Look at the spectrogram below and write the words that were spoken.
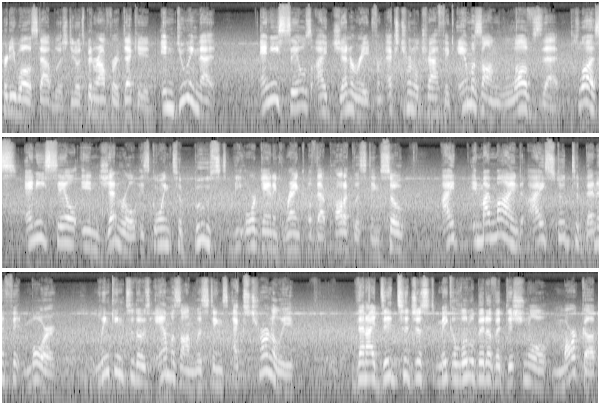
pretty well established. You know, it's been around for a decade. In doing that, any sales I generate from external traffic, Amazon loves that. Plus, any sale in general is going to boost the organic rank of that product listing. So, I in my mind, I stood to benefit more linking to those Amazon listings externally than I did to just make a little bit of additional markup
